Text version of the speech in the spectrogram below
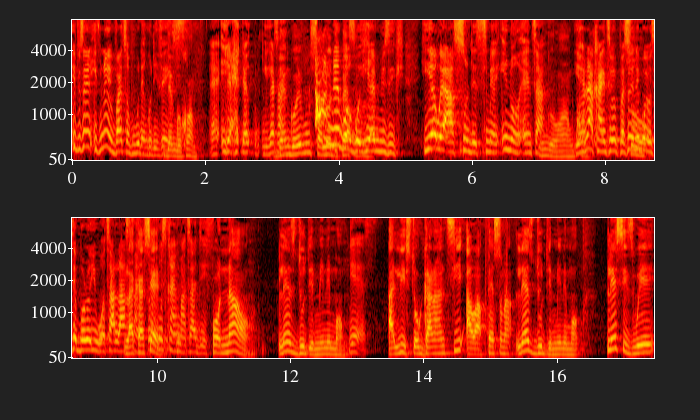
if you say if you no invite some people, dem go dey vex. Dem go come. Eh, yeah, you get am. Dem go even follow How the neighbor go hear music, hear where as soon dey smell, e no enter. Go wan You know come. that kind of thing. wey Person So, neighbor will say borrow you water last like time. i said so those kind matter dey. for now let's do the minimum Yes. at least to guarantee our personal let's do the minimum places wey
